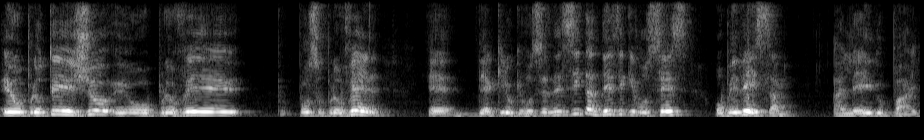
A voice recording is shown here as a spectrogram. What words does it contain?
eu protejo, eu prove, posso prover é, daquilo que vocês necessitam, desde que vocês obedeçam à lei do pai.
